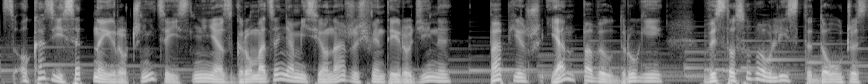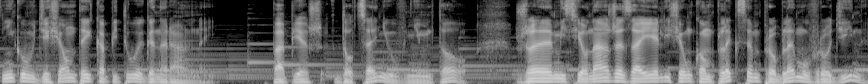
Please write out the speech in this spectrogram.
Z okazji setnej rocznicy istnienia Zgromadzenia Misjonarzy Świętej Rodziny, papież Jan Paweł II wystosował list do uczestników dziesiątej kapituły generalnej. Papież docenił w nim to, że misjonarze zajęli się kompleksem problemów rodziny,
